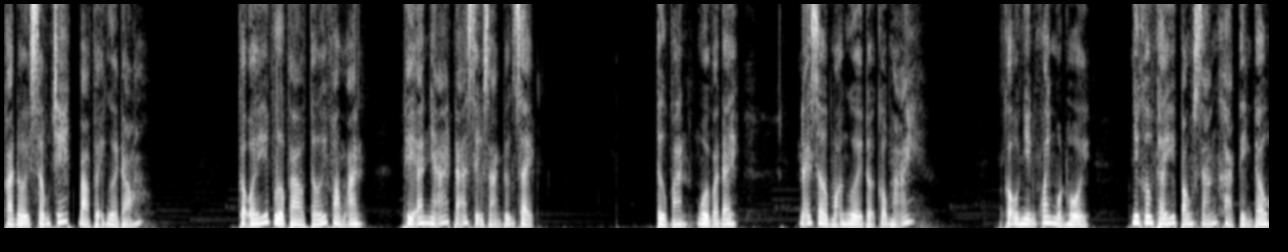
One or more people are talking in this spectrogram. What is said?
Cả đời sống chết bảo vệ người đó. Cậu ấy vừa vào tới phòng ăn, thì An Nhã đã dịu dàng đứng dậy. Tử văn, ngồi vào đây. Nãy giờ mọi người đợi cậu mãi. Cậu nhìn quanh một hồi nhưng không thấy bóng sáng khả tình đâu.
